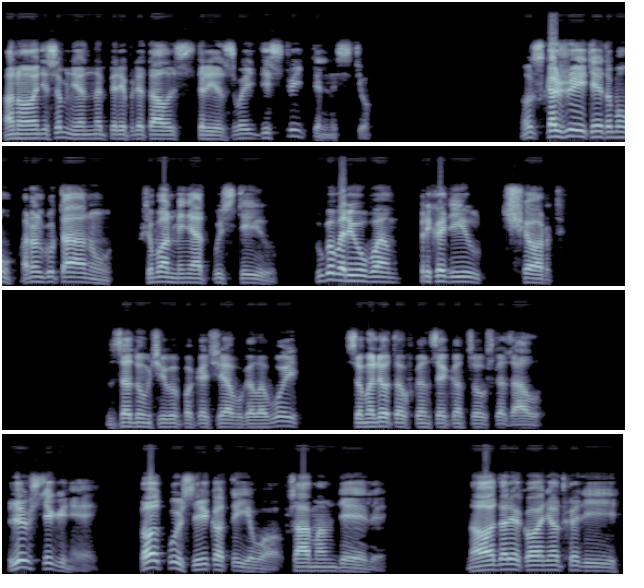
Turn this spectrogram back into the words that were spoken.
оно, несомненно, переплеталось с трезвой действительностью. — Вот скажите этому орангутану, чтобы он меня отпустил. Уговорю вам, приходил, черт. Задумчиво покачав головой, Самолетов в конце концов сказал, — Евстигней, отпусти-ка ты его, в самом деле. Но далеко не отходи,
